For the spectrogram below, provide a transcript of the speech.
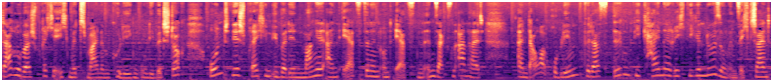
darüber spreche ich mit meinem Kollegen Uli Wittstock. Und wir sprechen über den Mangel an Ärztinnen und Ärzten in Sachsen-Anhalt. Ein Dauerproblem, für das irgendwie keine richtige Lösung in Sicht scheint.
